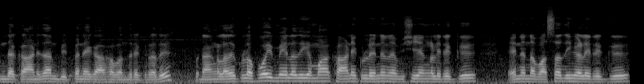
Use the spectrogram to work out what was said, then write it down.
இந்த காணி தான் விற்பனைக்காக வந்திருக்கிறது. இப்போ நாங்கள் அதுக்குள்ளே போய் மேலதிகமாக காணிக்குள்ளே என்னென்ன விஷயங்கள் இருக்குது என்னென்ன வசதிகள் இருக்குது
